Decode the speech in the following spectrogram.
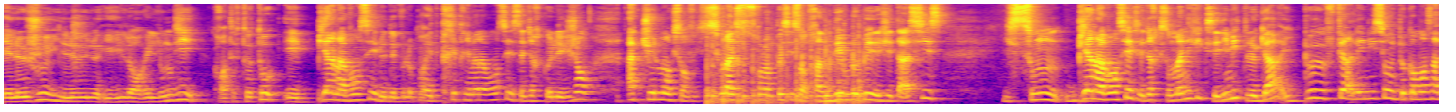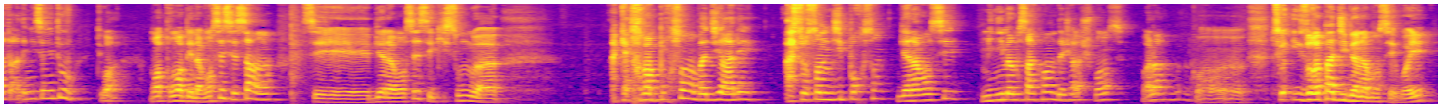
et le jeu, ils l'ont ils, dit, Grand Theft Auto est bien avancé, le développement est très très bien avancé. C'est-à-dire que les gens actuellement qui sont, sur, là, sur leur PC sont en train de développer les GTA 6, ils sont bien avancés, c'est-à-dire qu'ils sont magnifiques. C'est limite, le gars, il peut faire l'émission, il peut commencer à faire l'émission et tout. Tu vois moi, Pour moi, bien avancé, c'est ça. Hein. C'est bien avancé, c'est qu'ils sont euh, à 80%, on va dire, allez, à 70%, bien avancé. Minimum 50 déjà, je pense. Voilà. Parce qu'ils n'auraient pas dit bien avancé, vous voyez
